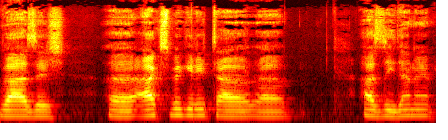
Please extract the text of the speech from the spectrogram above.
و ازش عکس بگیرید تا از دیدن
